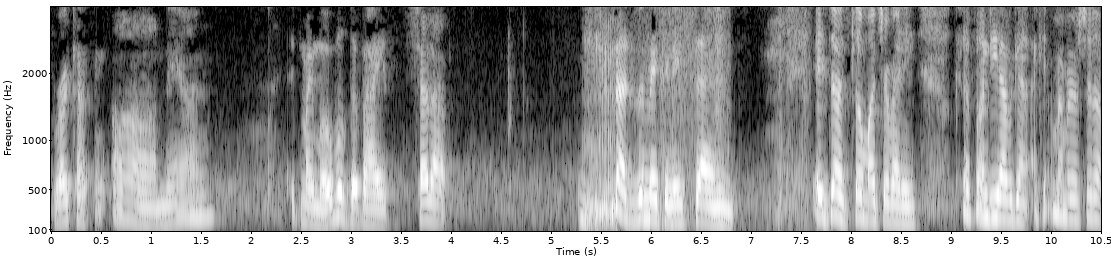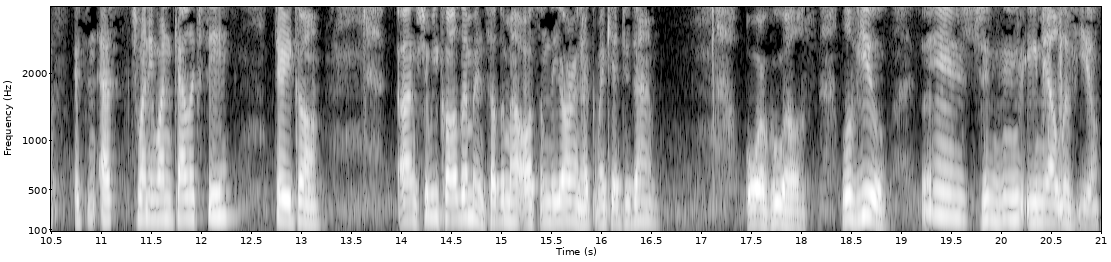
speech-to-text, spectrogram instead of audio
broadcasting. Oh man, it's my mobile device. Shut up. that doesn't make any sense. It does so much already. What kind of phone do you have again? I can't remember. Shut up. It's an S21 Galaxy. There you go. Um, should we call them and tell them how awesome they are and how come I can't do them? Or who else? Love you. Email love you.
